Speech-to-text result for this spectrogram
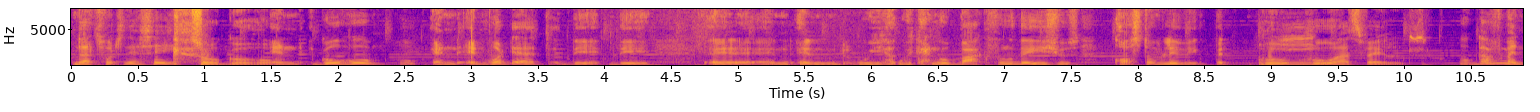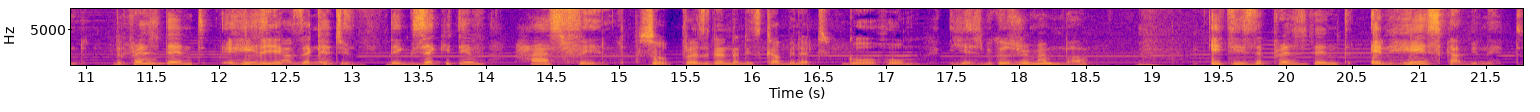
That's what they're saying. So go home. and go home. And and what they they they uh, and and we we can go back through the issues, cost of living, but who, he- who has failed? government, the president, his The cabinet, executive. the executive has failed. So president and his cabinet go home. Yes, because remember, it is the president and his cabinet.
